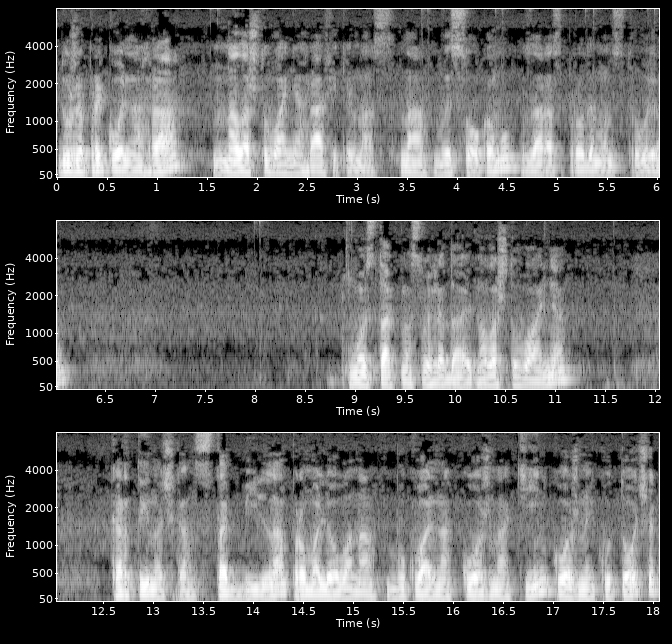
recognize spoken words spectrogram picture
Дуже прикольна гра. Налаштування графіки в нас на високому. Зараз продемонструю. Ось так у нас виглядають налаштування. Картиночка стабільна, промальована буквально кожна тінь, кожний куточок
